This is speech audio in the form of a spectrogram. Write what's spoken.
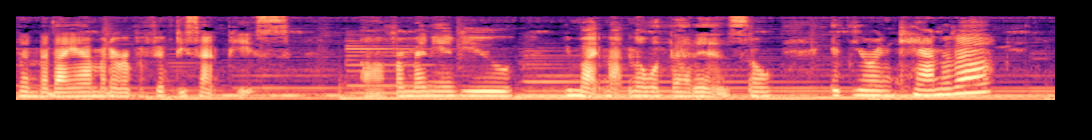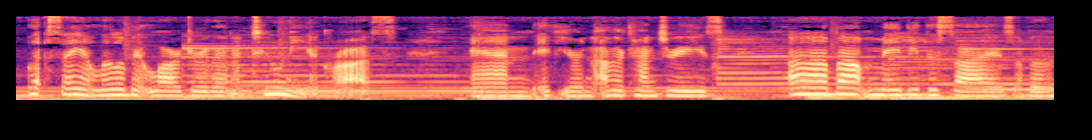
than the diameter of a 50 cent piece. Uh, for many of you, you might not know what that is. So if you're in Canada, let's say a little bit larger than a toonie across. And if you're in other countries, uh, about maybe the size of a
